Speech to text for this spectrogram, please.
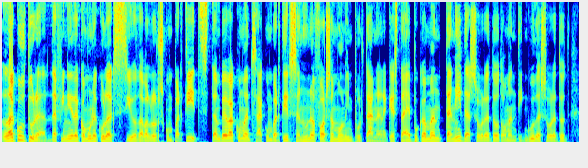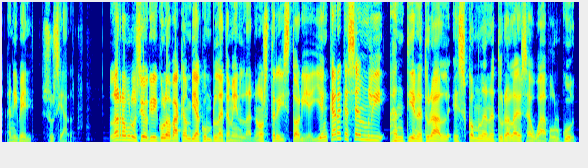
La cultura, definida com una col·lecció de valors compartits, també va començar a convertir-se en una força molt important en aquesta època, mantenida sobretot o mantinguda sobretot a nivell social. La revolució agrícola va canviar completament la nostra història i encara que sembli antinatural, és com la naturalesa ho ha volgut,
